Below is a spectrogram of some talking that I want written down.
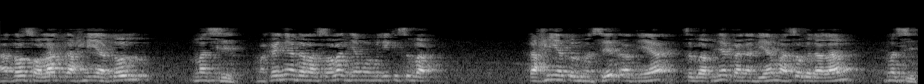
Atau sholat tahiyatul masjid. Maka ini adalah sholat yang memiliki sebab tahiyatul masjid artinya sebabnya karena dia masuk ke dalam masjid.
